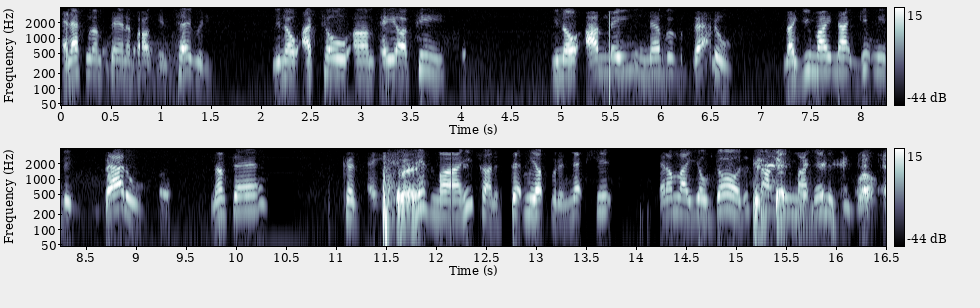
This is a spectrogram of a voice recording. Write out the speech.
And that's what I'm saying about integrity. You know, I told um, ARP, you know, I may never battle. Like, you might not get me to battle. You know what I'm saying? Because Right. in his mind, he's trying to set me up for the next shit. And I'm like, yo, dog, this is not really my energy, bro.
